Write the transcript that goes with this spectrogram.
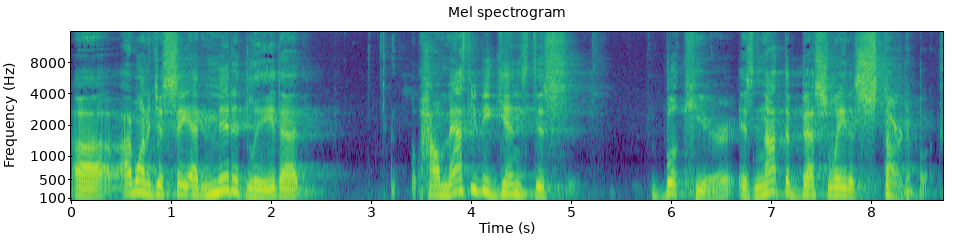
uh, I want to just say, admittedly, that how Matthew begins this book here is not the best way to start a book.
